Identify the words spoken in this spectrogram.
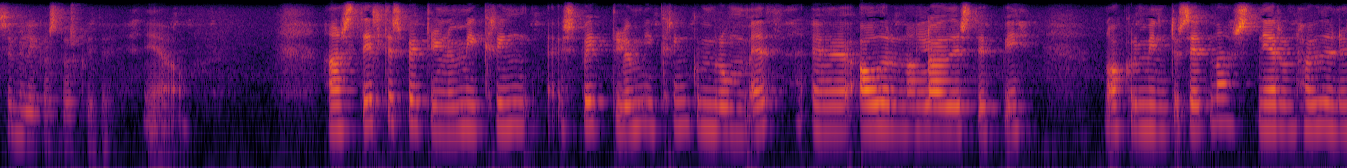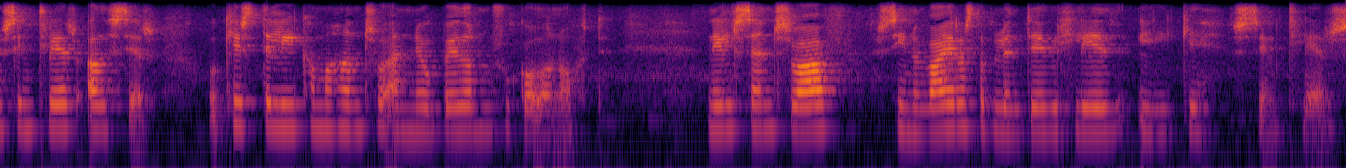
Sem er líka stórskrítið. Já. Hann stilti speglunum í, kring, speglum í kringum rúmið uh, áður en hann lagðist upp í. Nokkru mínútur setna snér hann höfðinu Sinclair að sér og kisti líkama hans og enni og bauð hann svo góða nótt. Nilsen svaf sínu værasta blundi við hlið líki Sinclairs.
